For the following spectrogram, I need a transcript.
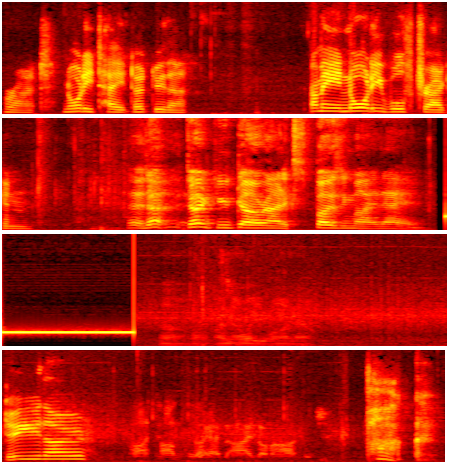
Right, naughty Tate, don't do that. I mean, naughty Wolf Dragon. Hey, don't, don't you go around exposing my name. Oh, well, I know where you are now. Do you though? Fuck.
